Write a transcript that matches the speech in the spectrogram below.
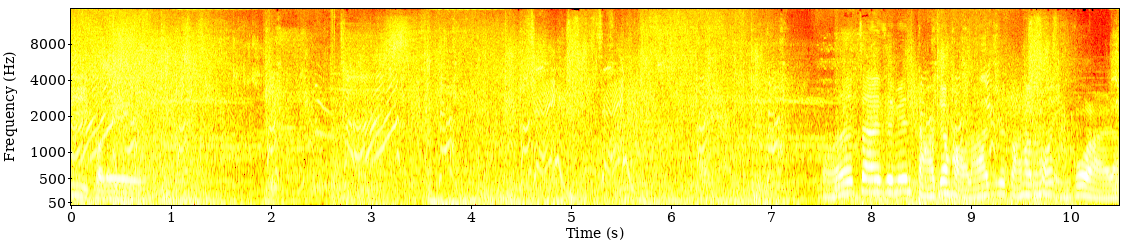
拉拉西口嘞！我们站在这边打就好了，就是把他们都引过来了。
